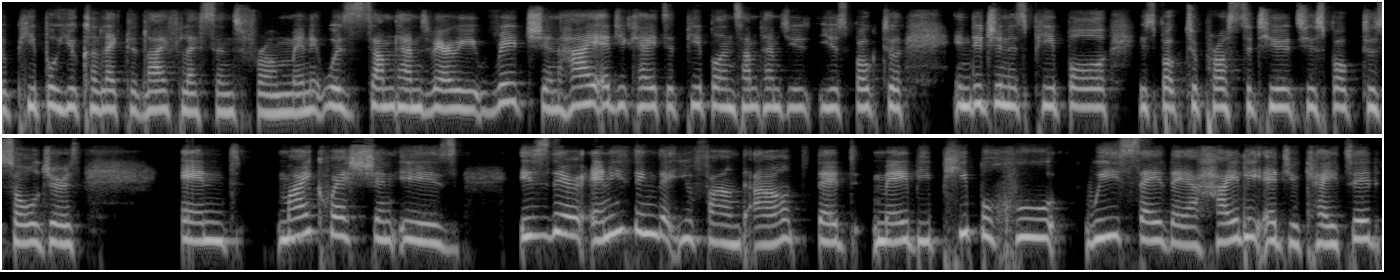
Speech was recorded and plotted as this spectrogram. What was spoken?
the people you collected life lessons from. And it was sometimes very rich and high educated people. And sometimes you you spoke to indigenous people you spoke to prostitutes you spoke to soldiers. And my question is is there anything that you found out that maybe people who we say they are highly educated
